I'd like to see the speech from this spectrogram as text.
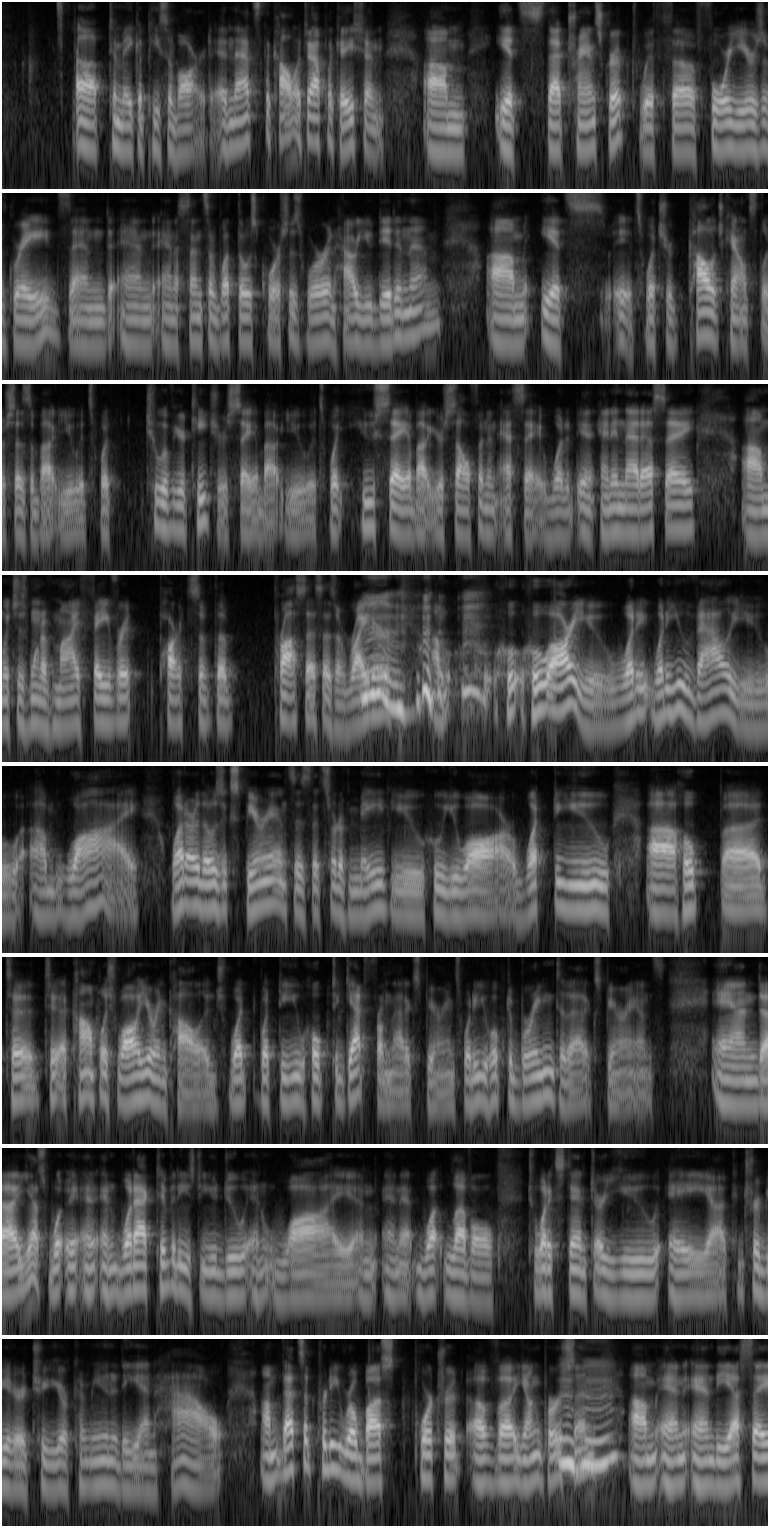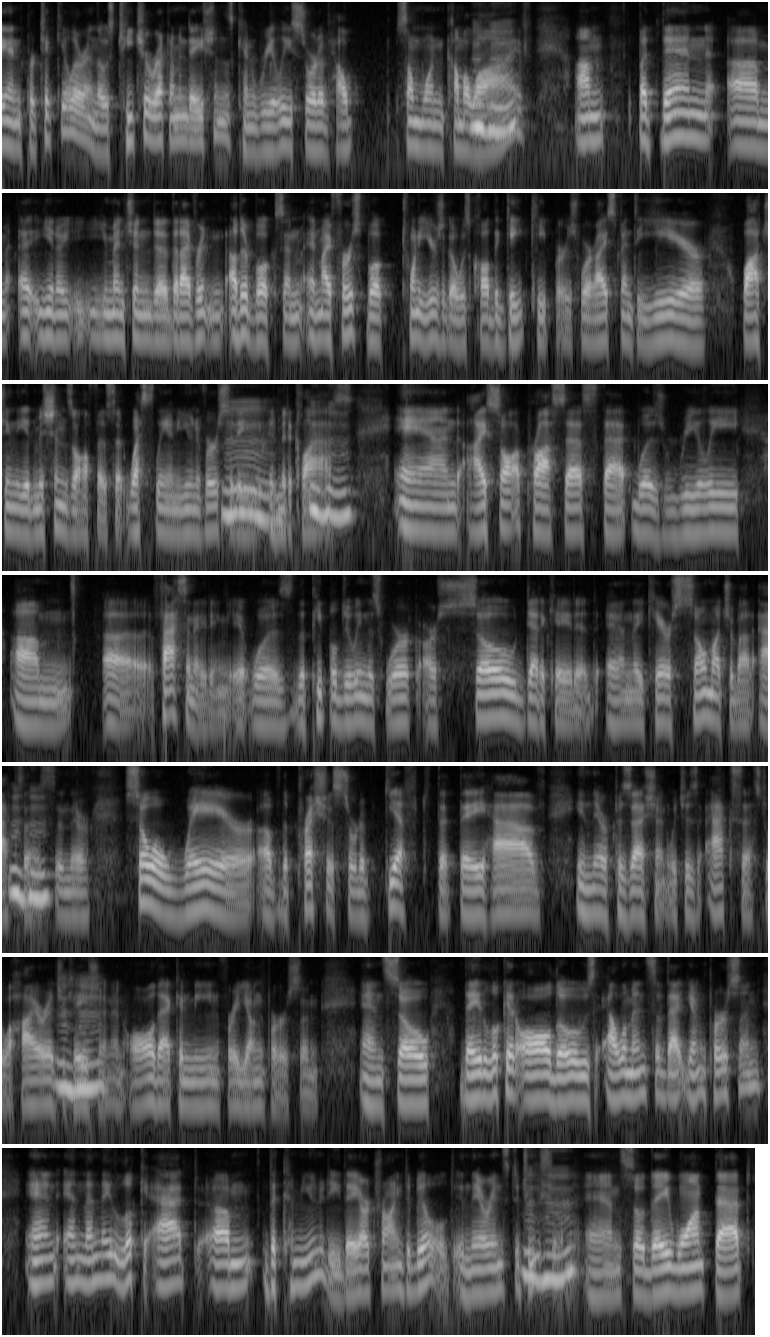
uh, to make a piece of art, and that's the college application. Um, it's that transcript with uh, four years of grades and and and a sense of what those courses were and how you did in them. Um, it's it's what your college counselor says about you. It's what two of your teachers say about you. It's what you say about yourself in an essay. What it, and in that essay, um, which is one of my favorite parts of the process as a writer. Mm. um, who, who are you? What do, what do you value? Um, why? What are those experiences that sort of made you who you are? What do you uh, hope uh, to, to accomplish while you're in college? What, what do you hope to get from that experience? What do you hope to bring to that experience? And uh, yes, what, and, and, what activities do you do and why and, and at what level? To what extent are you a uh, contributor to your community and how? Um, that's a pretty robust portrait of a young person. Mm-hmm. Um, and, and the essay in particular and those teacher recommendations can really sort of help someone come mm-hmm. alive. Mm-hmm. Um, but then, um, uh, you know, you mentioned uh, that I've written other books, and, and my first book 20 years ago was called The Gatekeepers, where I spent a year watching the admissions office at Wesleyan University mm. admit a class. Mm-hmm. And I saw a process that was really um, uh, fascinating. It was the people doing this work are so dedicated and they care so much about access mm-hmm. and they're so aware of the precious sort of gift that they have in their possession, which is access to a higher mm-hmm. education mm-hmm. and all that can mean for a young person. And so they look at all those elements of that young person and, and then they look at um, the community they are trying to build in their institution. Mm-hmm. And so they want that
